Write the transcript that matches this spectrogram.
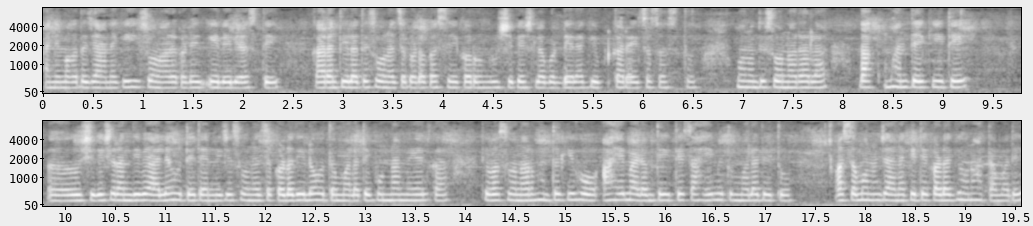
आणि मग आता जानकी ही सोनाराकडे गेलेली असते. कारण तिला ते सोन्याचं कडक असे करून ऋषिकेशला बड्डेला गिफ्ट करायचंच असतं. म्हणून ती सोनाराला दाख म्हणते की इथे ऋषिकेश रणदिवे आले होते. त्यांनी जे सोन्याचं कडं दिलं होतं मला ते पुन्हा मिळेल का? तेव्हा सोनार म्हणतो की हो आहे मॅडम ते इथेच आहे मी तुम्हाला देतो. असं म्हणून जानकी ते कडं घेऊन हातामध्ये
